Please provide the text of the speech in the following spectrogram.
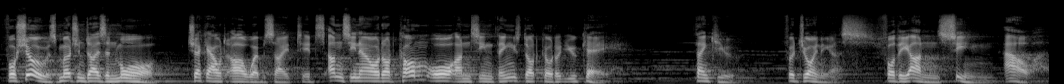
For shows, merchandise, and more, check out our website. It's unseenhour.com or unseenthings.co.uk. Thank you for joining us for the Unseen Hour.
